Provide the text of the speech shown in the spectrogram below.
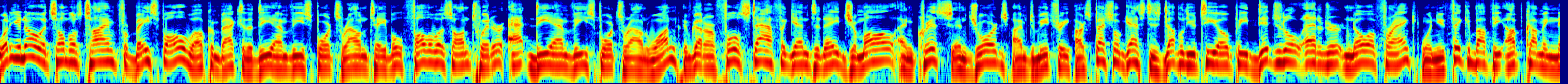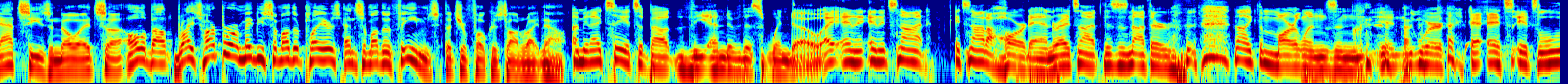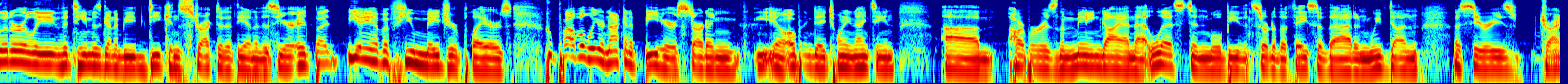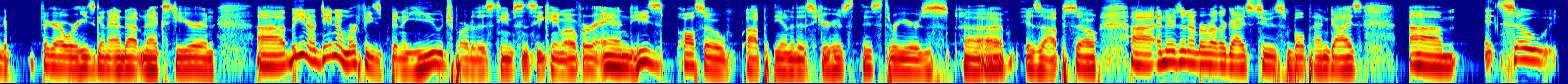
What do you know? It's almost time for baseball. Welcome back to the DMV Sports Roundtable. Follow us on Twitter at DMV Sports Round 1. We've got our full staff again today Jamal and Chris and George. I'm Dimitri. Our special guest is WTOP digital editor Noah Frank. When you think about the upcoming Nat season, Noah, it's uh, all about Bryce Harper or maybe some other players and some other themes that you're focused on right now. I mean, I'd say it's about the end of this window. I, and, and it's not it's not a hard end, right? It's not. This is not their, not like the Marlins, and, and where it's it's literally the team is going to be deconstructed at the end of this year. It, but you, know, you have a few major players who probably are not going to be here starting, you know, opening day 2019. Um, Harper is the main guy on that list and will be sort of the face of that. And we've done a series trying to figure out where he's going to end up next year. And uh, but you know, Daniel Murphy's been a huge part of this team since he came over, and he's also up at the end of this year. His his three years uh, is up. So uh, and there's a number of other guys too, some bullpen guys. Um, so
